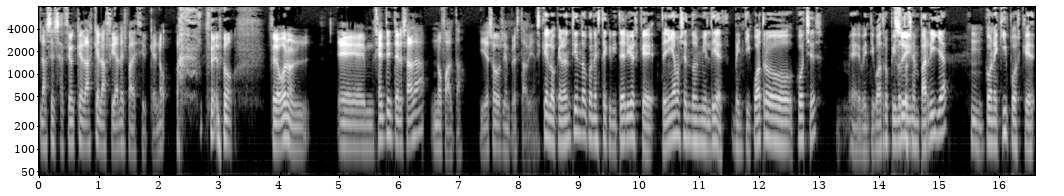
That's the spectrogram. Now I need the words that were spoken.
la sensación que da es que la FIA les va a decir que no. pero, pero bueno, eh, gente interesada no falta. Y eso siempre está bien. Es que lo que no entiendo con este criterio es que teníamos en 2010 24 coches, eh, 24 pilotos Sí. en parrilla, Con equipos que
